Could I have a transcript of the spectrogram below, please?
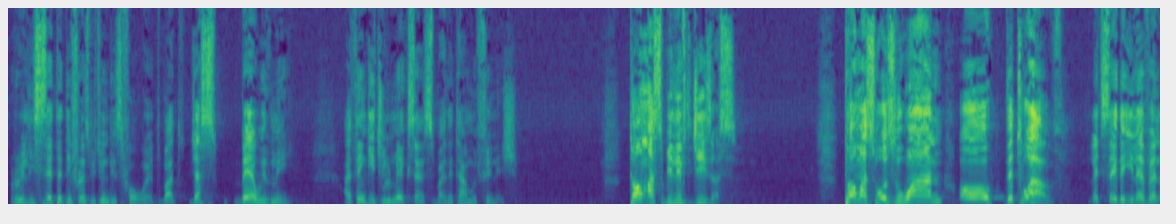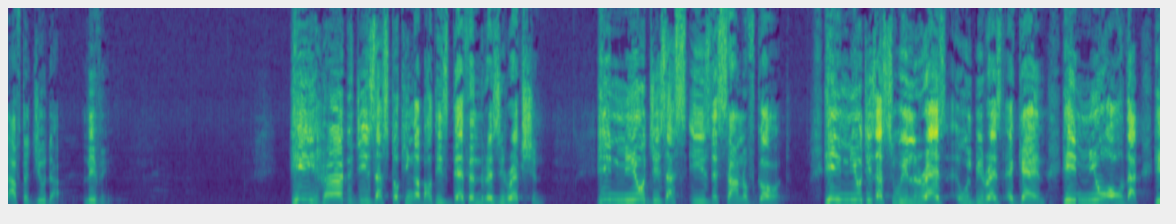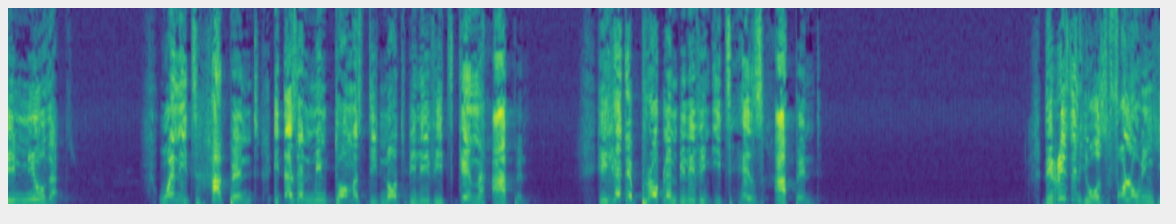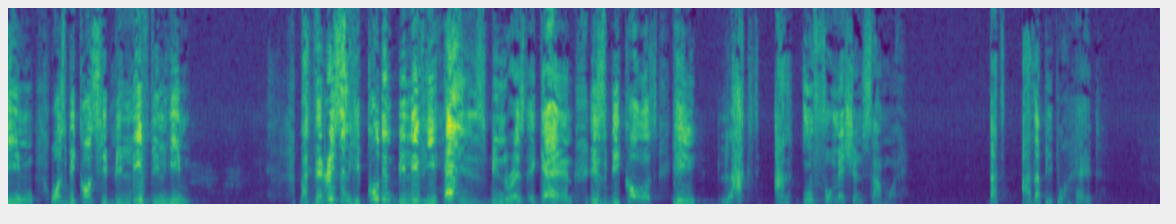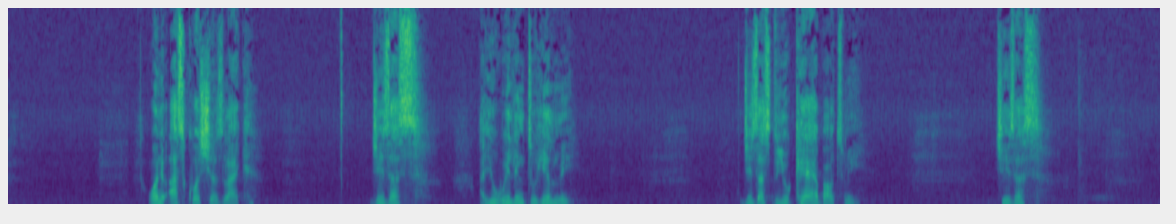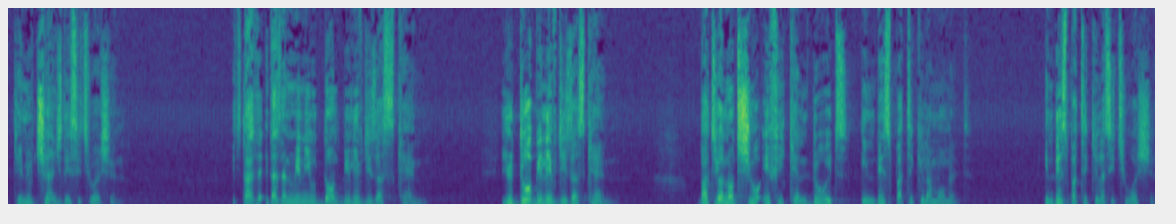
really set the difference between these four words. But just bear with me. I think it will make sense by the time we finish. Thomas believed Jesus. Thomas was one of the 12, let's say the 11 after Judas living. He heard Jesus talking about his death and resurrection. He knew Jesus is the Son of God. He knew Jesus will, res- will be raised again. He knew all that. He knew that. When it happened, it doesn't mean Thomas did not believe it can happen. He had a problem believing it has happened. The reason he was following him was because he believed in him. But the reason he couldn't believe he has been raised again is because he lacked an information somewhere that other people had. When you ask questions like, Jesus, are you willing to heal me? Jesus, do you care about me? Jesus, can you change this situation? It's not, it doesn't mean you don't believe Jesus can. You do believe Jesus can. But you're not sure if he can do it in this particular moment, in this particular situation.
